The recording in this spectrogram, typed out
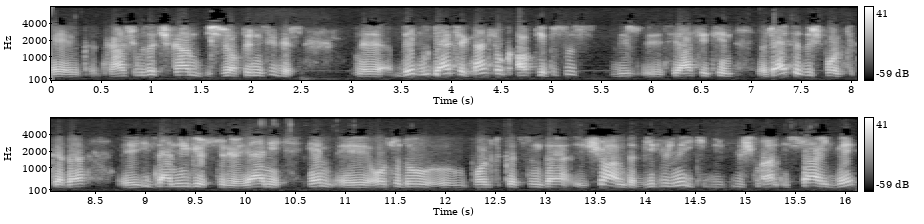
e, karşımıza çıkan şizofrenisidir. E, ve bu gerçekten çok altyapısız bir e, siyasetin özellikle dış politikada e, izlendiğini gösteriyor. Yani hem e, Orta Doğu politikasında şu anda birbirine iki düşman İsrail ve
